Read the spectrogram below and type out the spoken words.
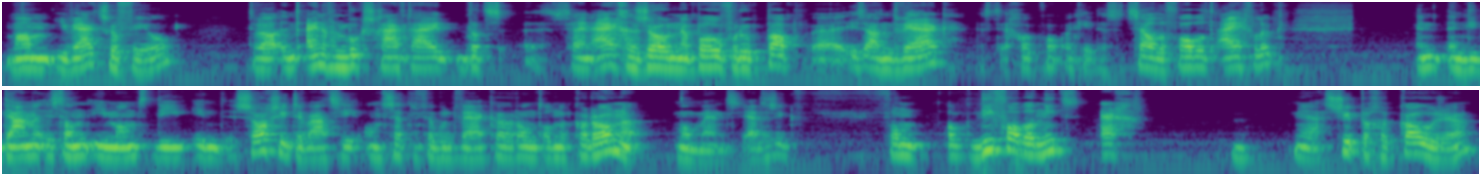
mam, je werkt zoveel. Terwijl in het einde van het boek schrijft hij dat zijn eigen zoon naar boven roept, pap uh, is aan het werk. Dat is, ook, dat is hetzelfde voorbeeld eigenlijk. En, en die dame is dan iemand die in de zorgsituatie ontzettend veel moet werken rondom het coronamoment. Ja, dus ik vond ook die voorbeeld niet echt ja, super gekozen.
